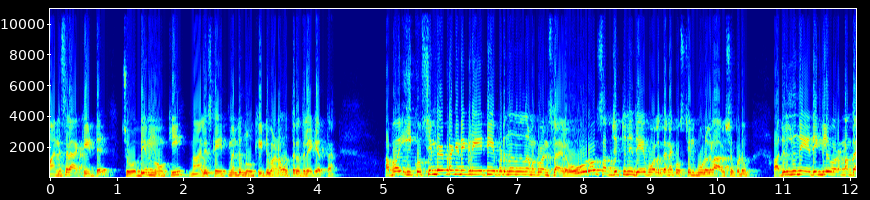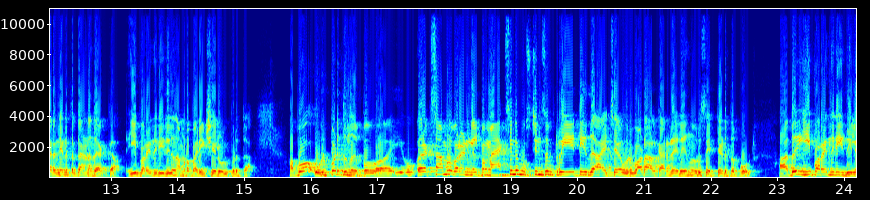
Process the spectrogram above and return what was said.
മനസ്സിലാക്കിയിട്ട് ചോദ്യം നോക്കി നാല് സ്റ്റേറ്റ്മെന്റ് നോക്കിയിട്ട് വേണം ഉത്തരത്തിലേക്ക് എത്താൻ. അപ്പോൾ ഈ ക്വസ്റ്റ്യൻ പേപ്പർ എങ്ങനെ ക്രിയേറ്റ് ചെയ്യപ്പെടുന്നത് നമുക്ക് മനസ്സിലായല്ലോ. ഓരോ സബ്ജക്റ്റിനും ഇതേപോലെ തന്നെ ക്വസ്റ്റ്യൻ പൂളുകൾ ആവശ്യപ്പെടും. അതിൽ നിന്ന് ഏതെങ്കിലും ഒരെണ്ണം തിരഞ്ഞെടുത്തിട്ടാണ് ഇതാക്കുക ഈ പറയുന്ന രീതിയിൽ നമ്മുടെ പരീക്ഷയിൽ ഉൾപ്പെടുത്തുക. അപ്പോൾ ഉൾപ്പെടുത്തുന്നത് ഇപ്പോൾ ഒരു എക്സാമ്പിൾ പറയുകയാണെങ്കിൽ ഇപ്പൊ മാത്സിന്റെ ക്വസ്റ്റ്യൻസ് ക്രിയേറ്റ് ചെയ്ത് അയച്ച ഒരുപാട് ആൾക്കാരുടെ ഇടയിൽ നിന്ന് ഒരു സെറ്റ് എടുത്തപ്പോൾ അത് ഈ പറയുന്ന രീതിയിൽ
